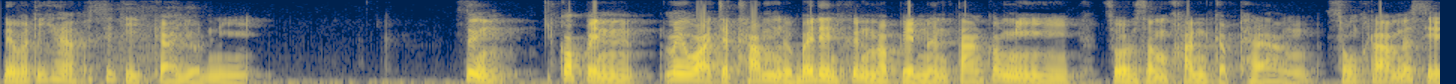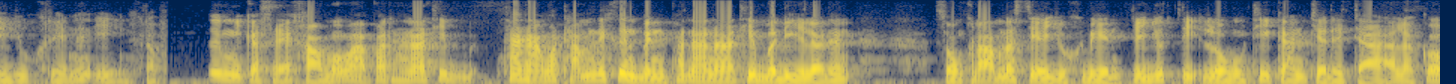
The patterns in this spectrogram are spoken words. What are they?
ในวันที่ 5 พฤศจิกายนนี้ ซึ่งก็เป็นไม่ว่าจะทรัมป์หรือไบเดนขึ้นมาเป็นนั้นต่างก็มีส่วนสำคัญกับทางสงครามรัสเซียยูเครนนั่นเองครับ ซึ่งมีกระแสข่าวมาว่าประธานาธิบถ้าหากว่าทรัมป์ได้ขึ้นเป็นประธานาธิบดีแล้วเนั้น สงครามรัสเซียยูเครนจะยุติลงที่การเจรจา แล้วก็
